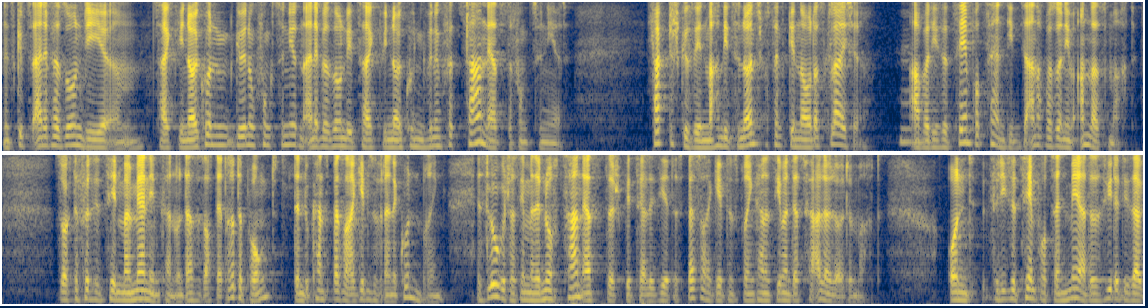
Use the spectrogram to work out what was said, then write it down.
Und jetzt gibt es eine Person, die ähm, zeigt, wie Neukundengewinnung funktioniert und eine Person, die zeigt, wie Neukundengewinnung für Zahnärzte funktioniert. Faktisch gesehen machen die zu 90% genau das Gleiche. Mhm. Aber diese 10%, die diese andere Person eben anders macht, sorgt dafür, dass sie zehnmal mehr nehmen kann. Und das ist auch der dritte Punkt, denn du kannst bessere Ergebnisse für deine Kunden bringen. Ist logisch, dass jemand, der nur auf Zahnärzte spezialisiert ist, bessere Ergebnisse bringen kann, als jemand, der es für alle Leute macht. Und für diese 10% mehr, das ist wieder diese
